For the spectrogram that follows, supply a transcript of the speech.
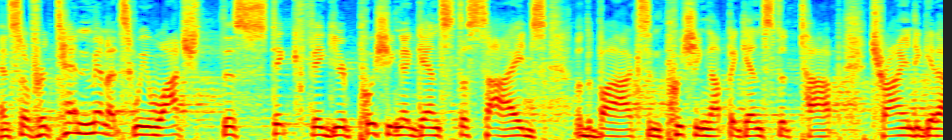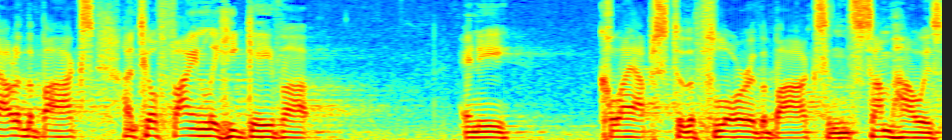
And so for 10 minutes, we watched this stick figure pushing against the sides of the box and pushing up against the top, trying to get out of the box until finally he gave up. And he collapsed to the floor of the box, and somehow his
